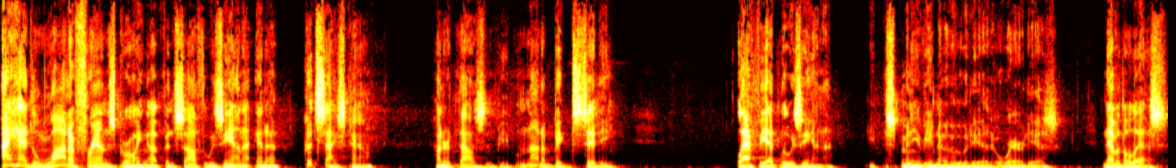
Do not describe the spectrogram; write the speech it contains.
I had a lot of friends growing up in South Louisiana in a good sized town, 100,000 people, not a big city. Lafayette, Louisiana. Many of you know who it is or where it is. Nevertheless,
